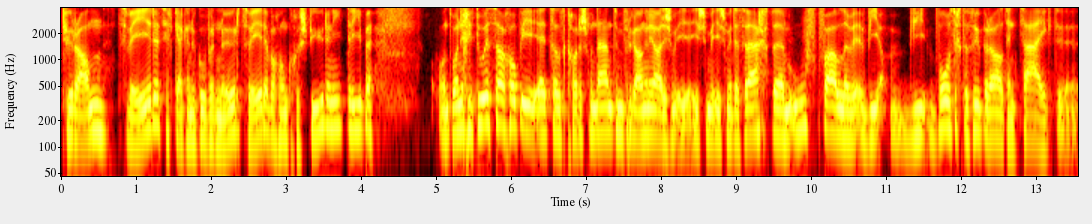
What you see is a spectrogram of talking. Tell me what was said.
Tyrann zu wehren, sich gegen einen Gouverneur zu wehren, der Steuern eintreiben kann. Und als ich in die USA kam, jetzt als Korrespondent im vergangenen Jahr, ist, ist, ist mir das recht ähm, aufgefallen, wie, wie, wo sich das überall denn zeigt. Äh,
